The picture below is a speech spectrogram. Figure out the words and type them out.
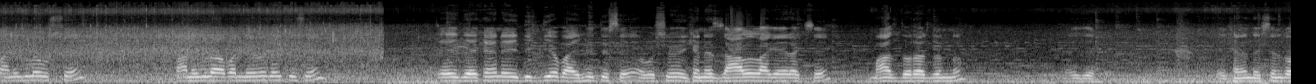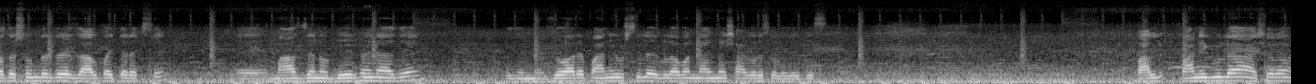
পানিগুলো উঠছে, পানিগুলো আবার নেমে যাইতেছে। এই দেখেন, এই দিক দিয়ে বাইর হইতেছে। অবশ্যই এখানে জাল লাগিয়ে রাখছে মাছ ধরার জন্য। এই যে, এখানে দেখছেন কত সুন্দর করে জাল পাইতে রাখছে। মাছ যেন বের হয়ে না যায় এই জন্য জোয়ারে পানি উঠছিল, এগুলো আবার নাইমে সাগরে চলে যাইতেছে। পাল- পানিগুলা আসলে,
